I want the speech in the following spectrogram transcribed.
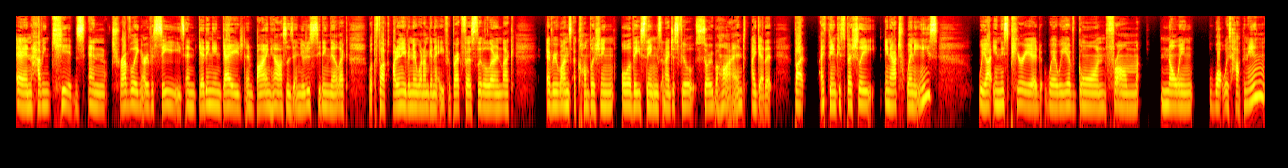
and having kids and traveling overseas and getting engaged and buying houses and you're just sitting there like what the fuck I don't even know what I'm going to eat for breakfast let alone like everyone's accomplishing all of these things and I just feel so behind I get it but I think especially in our 20s we are in this period where we have gone from knowing what was happening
